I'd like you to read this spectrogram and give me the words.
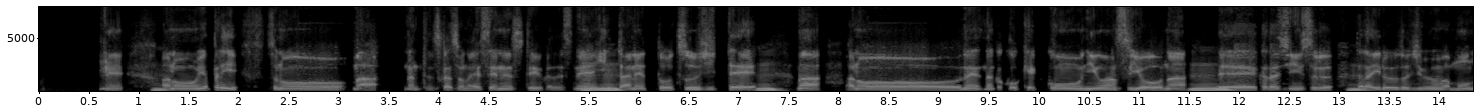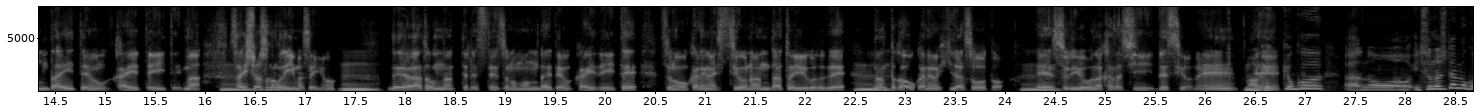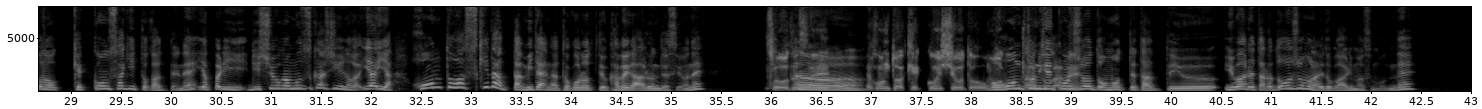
ねうんあのやっぱりそのまあなんていうんですかその SNS というかですね、うんうん。インターネットを通じて、うん。まああのねなんかこう結婚を匂わすような、うん。えー形にする、うん。ただいろいろと自分は問題点を変えていてまあうん。最初はそんなこと言いませんよ。うん。で後になってですねその問題点を変えていてそのお金が必要なんだということで、うん。なんとかお金を引き出そうと、うん。えーするような形ですよね。まあ、えー。結局あのいつの時代もこの結婚詐欺とかってねやっぱり立証が難しいのがいやいや本当は好きだったみたいなところっていう壁があるんですよね。そうですね、うん。本当は結婚しようと思ったもう本当に結婚しよようと思ってたっていう言われたらどうしようもないとこありますもんね。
